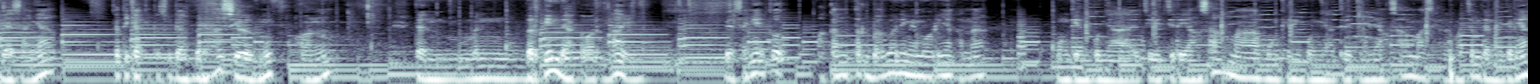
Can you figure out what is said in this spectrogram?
biasanya ketika kita sudah berhasil move on dan berpindah ke orang lain biasanya itu akan terbawa nih memorinya karena mungkin punya ciri-ciri yang sama mungkin punya treatment yang sama segala macam dan akhirnya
